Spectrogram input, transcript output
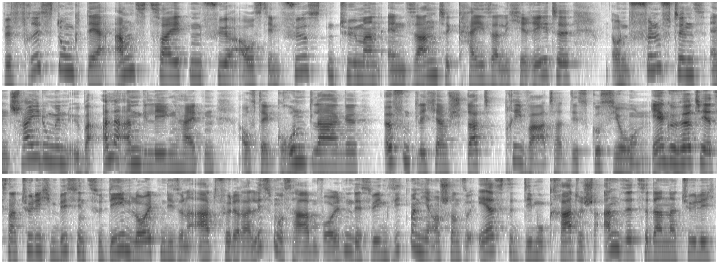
Befristung der Amtszeiten für aus den Fürstentümern entsandte kaiserliche Räte und fünftens Entscheidungen über alle Angelegenheiten auf der Grundlage öffentlicher statt privater Diskussion. Er gehörte jetzt natürlich ein bisschen zu den Leuten, die so eine Art Föderalismus haben wollten, deswegen sieht man hier auch schon so erste demokratische Ansätze dann natürlich,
